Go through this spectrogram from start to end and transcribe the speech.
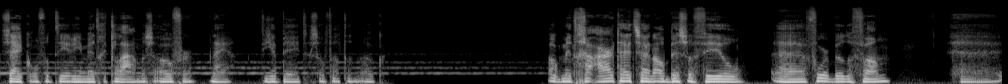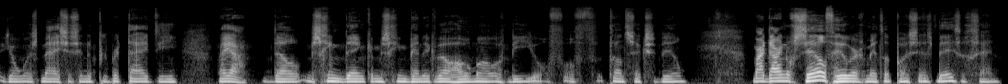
Zij confronteren je met reclames over, nou ja, diabetes of wat dan ook. Ook met geaardheid zijn er al best wel veel uh, voorbeelden van. Uh, jongens, meisjes in de puberteit die, nou ja, wel misschien denken, misschien ben ik wel homo of bi of, of transseksueel. Maar daar nog zelf heel erg met dat proces bezig zijn.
